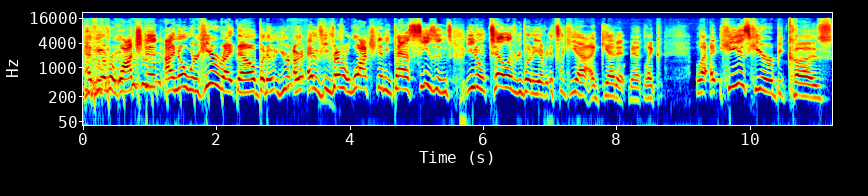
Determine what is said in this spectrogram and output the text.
Have you ever watched it? I know we're here right now, but uh, you're, uh, if you've ever watched any past seasons, you don't tell everybody. Every. It's like, yeah, I get it, man. Like, like he is here because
